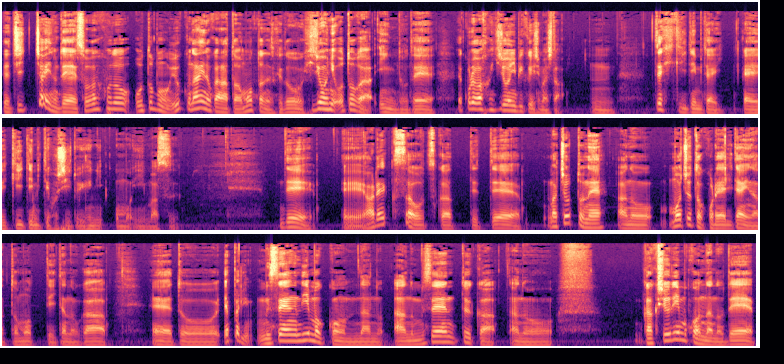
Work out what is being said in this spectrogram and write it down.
で、ちっちゃいので、それほど音も良くないのかなとは思ったんですけど、非常に音がいいので、これは非常にびっくりしました。うん。ぜひ聞いてみたい、えー、聞いてみてほしいというふうに思います。で、えー、アレクサを使ってて、まあ、ちょっとね、あの、もうちょっとこれやりたいなと思っていたのが、えっ、ー、と、やっぱり無線リモコンなの、あの、無線というか、あの、学習リモコンなので、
